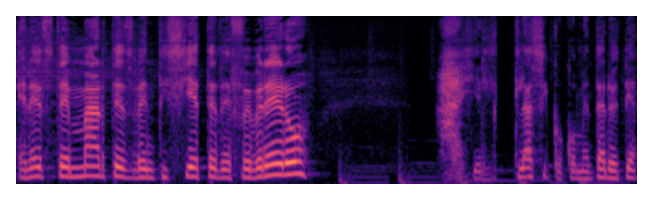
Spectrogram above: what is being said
En este martes 27 de febrero. Ay, el clásico comentario de tía.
